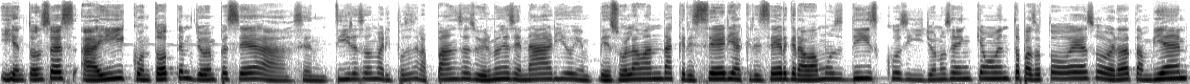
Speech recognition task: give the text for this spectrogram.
y entonces ahí con Totem yo empecé a sentir esas mariposas en la panza, a subirme en escenario y empezó la banda a crecer y a crecer, grabamos discos y yo no sé en qué momento pasó todo eso, ¿verdad? También.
